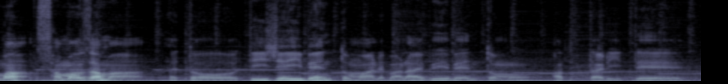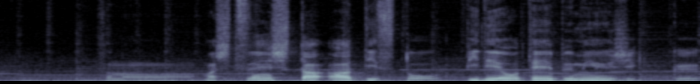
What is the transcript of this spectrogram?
まあさまざまえっと DJ イベントもあればライブイベントもあったりでその、まあ、出演したアーティストビデオテープミュージック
